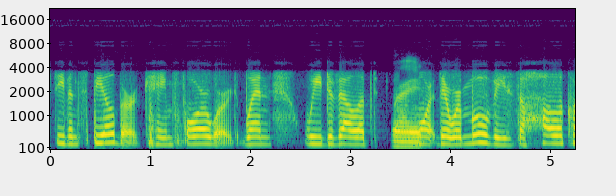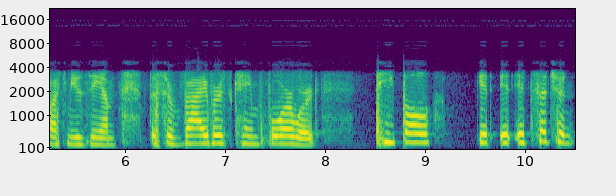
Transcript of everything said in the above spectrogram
Steven Spielberg came forward when we developed right. more. There were movies, the Holocaust Museum, the survivors came forward. People, it, it it's such an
